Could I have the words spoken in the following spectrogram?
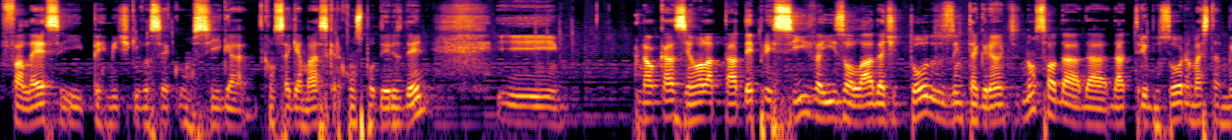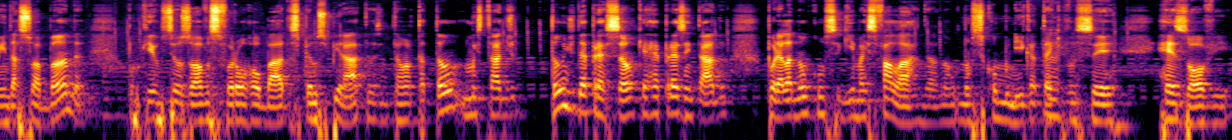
falece e permite que você consiga consegue a máscara com os poderes dele. E na ocasião ela está depressiva e isolada de todos os integrantes, não só da, da, da, tribo Zora, mas também da sua banda, porque os seus ovos foram roubados pelos piratas. Então ela está tão num estado de tão de depressão que é representado por ela não conseguir mais falar, né? não, não, se comunica até que uhum. você resolve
